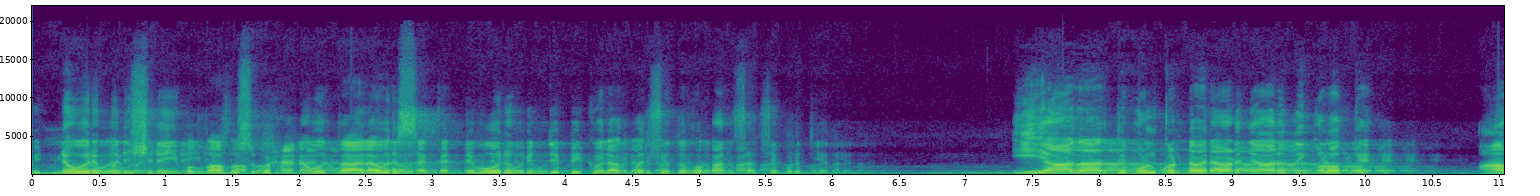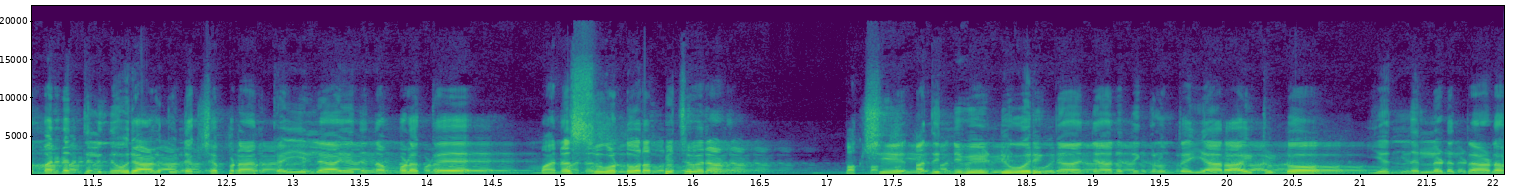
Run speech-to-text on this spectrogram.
പിന്നെ ഒരു മനുഷ്യനെയും അള്ളാഹു സുബാനോത്താല ഒരു സെക്കൻഡ് പോലും ബന്ധിപ്പിക്കൂല പരിശുദ്ധ ഖുർആൻ സാക്ഷ്യപ്പെടുത്തിയതാണ്. ഈ യാഥാർത്ഥ്യം ഉൾക്കൊണ്ടവരാണ് ഞാനും നിങ്ങളൊക്കെ. ആ മരണത്തിൽ നിന്ന് ഒരാൾക്കും രക്ഷപ്പെടാൻ കഴിയില്ല എന്ന് നമ്മളൊക്കെ മനസ്സുകൊണ്ട് ഉറപ്പിച്ചവരാണ്. പക്ഷേ അതിനു വേണ്ടി ഒരുങ്ങാൻ ഞാനും നിങ്ങളും തയ്യാറായിട്ടുണ്ടോ? എന്നുള്ളിടത്താണ്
